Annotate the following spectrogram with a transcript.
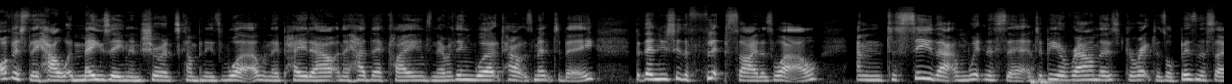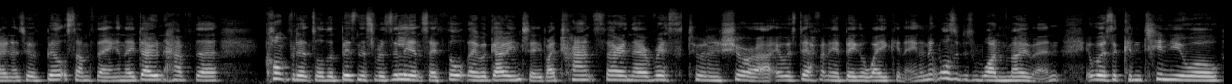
obviously how amazing insurance companies were when they paid out and they had their claims and everything worked how it was meant to be. But then you see the flip side as well. And to see that and witness it and to be around those directors or business owners who have built something and they don't have the confidence or the business resilience they thought they were going to by transferring their risk to an insurer, it was definitely a big awakening. And it wasn't just one moment, it was a continual,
